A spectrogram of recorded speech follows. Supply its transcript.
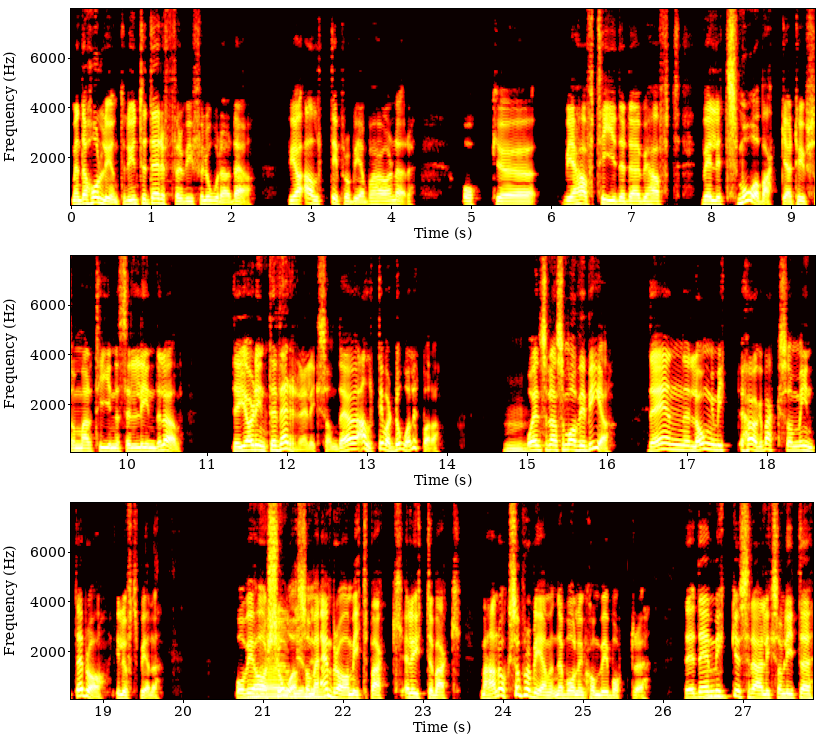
men det håller ju inte. Det är ju inte därför vi förlorar det. Vi har alltid problem på hörner. Och eh, vi har haft tider där vi har haft väldigt små backar, typ som Martinez eller Lindelöf. Det gör det inte värre liksom. Det har alltid varit dåligt bara. Mm. Och en sån där som AVB, det är en lång mitt, högerback som inte är bra i luftspelet. Och vi har Shaw som är en bra mittback, eller ytterback, men han har också problem när bollen kommer i bortre. Det, det är mm. mycket sådär liksom lite,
